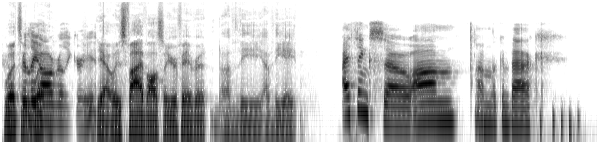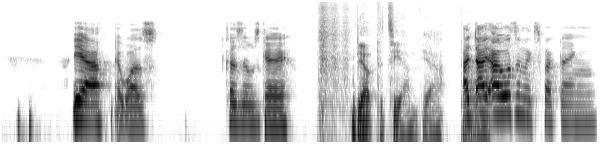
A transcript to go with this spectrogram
What's really what, all really great. Yeah, was five also your favorite of the of the eight? I think so. Um, I'm looking back. Yeah, it was because it was gay. yep, the TM. Yeah, I, I, I wasn't expecting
